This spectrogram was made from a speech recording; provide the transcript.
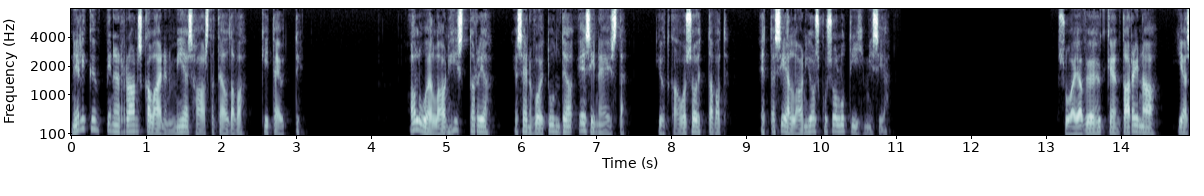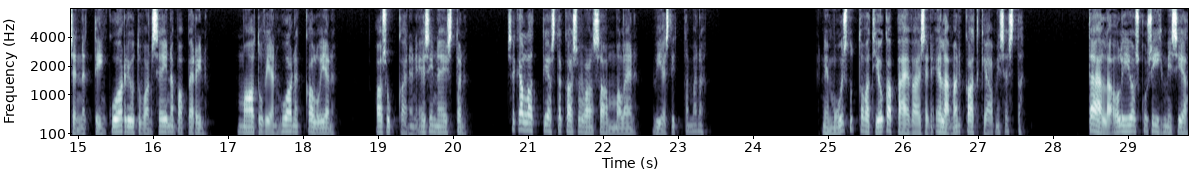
Nelikymppinen ranskalainen mieshaastateltava kiteytti. Alueella on historia ja sen voi tuntea esineistä, jotka osoittavat, että siellä on joskus ollut ihmisiä. Suojavyöhykkeen tarinaa jäsennettiin kuoriutuvan seinäpaperin, maatuvien huonekalujen, asukkaiden esineistön sekä lattiasta kasvavan sammaleen viestittämänä. Ne muistuttavat jokapäiväisen elämän katkeamisesta. Täällä oli joskus ihmisiä,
